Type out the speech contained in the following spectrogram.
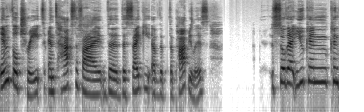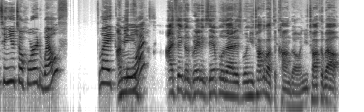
infiltrate and toxify the the psyche of the, the populace so that you can continue to hoard wealth like I mean what? I think a great example of that is when you talk about the Congo and you talk about,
